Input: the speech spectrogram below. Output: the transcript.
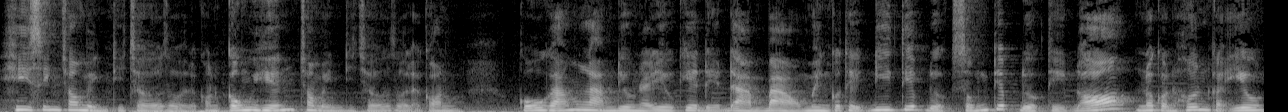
hy sinh cho mình thì chớ rồi lại còn công hiến cho mình thì chớ rồi lại còn cố gắng làm điều này, điều kia để đảm bảo mình có thể đi tiếp được, sống tiếp được thì đó nó còn hơn cả yêu,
